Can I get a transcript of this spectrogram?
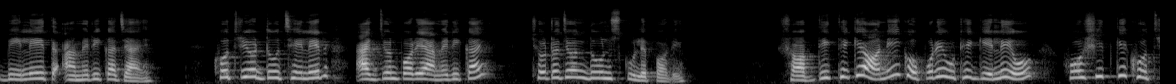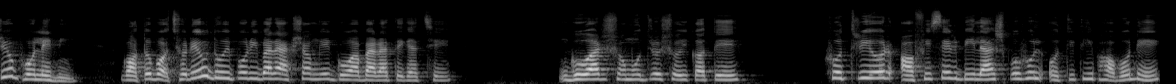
বিলেত আমেরিকা যায়। ক্ষত্রিয়র দু ছেলের, একজন পড়ে আমেরিকায়, ছোটজন দুন স্কুলে পড়ে। সব দিক থেকে অনেক ওপরে উঠে গেলেও হর্ষিতকে ক্ষত্রিয় ভোলেনি। গত বছরেও দুই পরিবার একসঙ্গে গোয়া বেড়াতে গেছে। গোয়ার সমুদ্র সৈকতে ক্ষত্রিয়র অফিসের বিলাসবহুল অতিথি ভবনে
